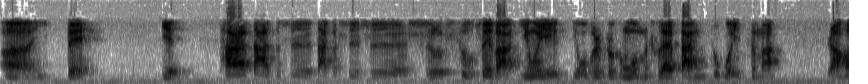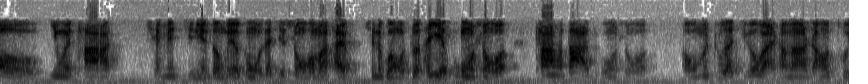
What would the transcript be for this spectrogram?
嗯，对，也他大子是大概是是十四五岁吧，因为也我不是说跟我们出来搬住过一次吗？然后因为他前面几年都没有跟我在一起生活嘛，他现在跟我住，他也不跟我生活，他让他大儿子跟我生活啊，我们住了几个晚上呢，然后突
